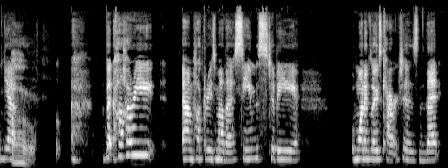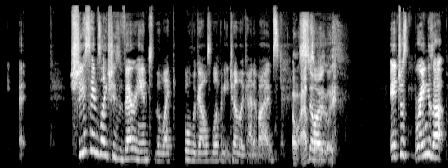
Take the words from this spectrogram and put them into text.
Yeah. Oh. But Hahari, um, mother, seems to be one of those characters that uh, she seems like she's very into the like all the girls loving each other kind of vibes. Oh, So- absolutely. It just brings up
